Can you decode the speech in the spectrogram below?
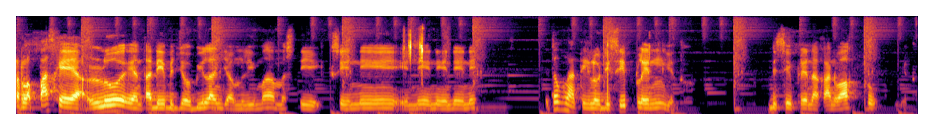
terlepas kayak lu yang tadi Bejo bilang jam 5 mesti ke sini ini ini ini ini itu ngelatih lu disiplin gitu. Disiplin akan waktu gitu.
